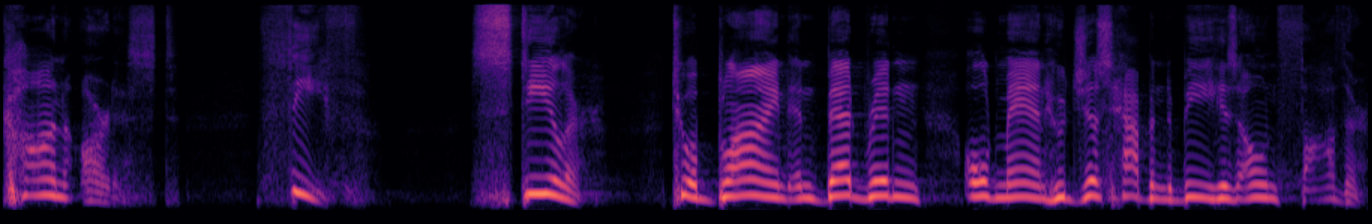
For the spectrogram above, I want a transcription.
con artist, thief, stealer, to a blind and bedridden old man who just happened to be his own father.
